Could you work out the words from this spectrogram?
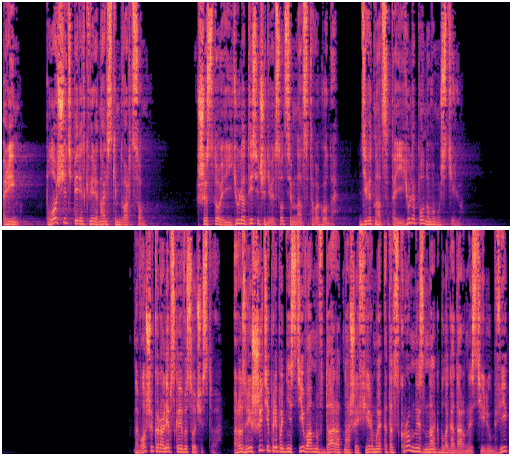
Рим. Площадь перед Кверинальским дворцом. 6 июля 1917 года. 19 июля по новому стилю. «Ваше королевское высочество, разрешите преподнести вам в дар от нашей фирмы этот скромный знак благодарности и любви,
